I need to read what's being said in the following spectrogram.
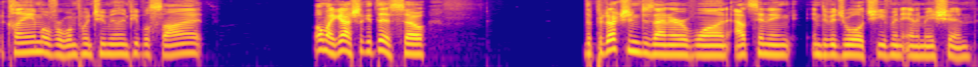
acclaim. Over 1.2 million people saw it. Oh my gosh, look at this. So, the production designer won Outstanding Individual Achievement Animation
